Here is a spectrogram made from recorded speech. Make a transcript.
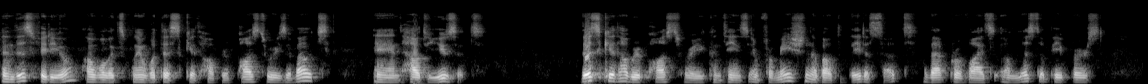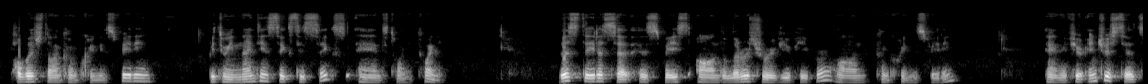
In this video, I will explain what this GitHub repository is about and how to use it. This GitHub repository contains information about the dataset that provides a list of papers published on concreteness fading between 1966 and 2020. This dataset is based on the literature review paper on concreteness fading. And if you're interested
